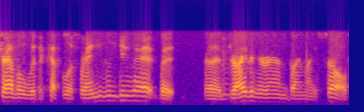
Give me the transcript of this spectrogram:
travel with a couple of friends and do that, but uh, Mhm. driving around by myself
